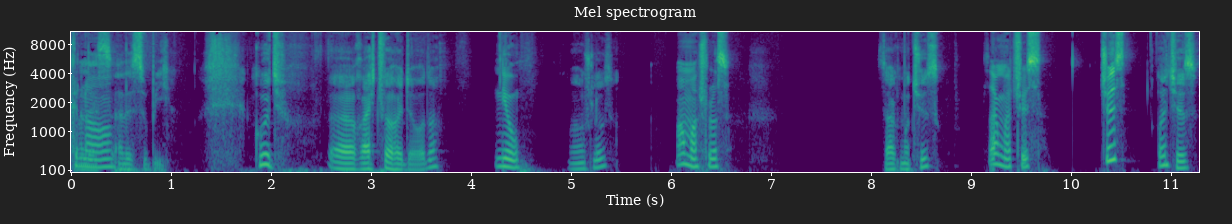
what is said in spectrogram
Genau. Alles, alles supi. Gut, äh, reicht für heute, oder? Jo. Machen wir Schluss? Machen wir Schluss. Sag mal Tschüss. Sag mal Tschüss. Tschüss. Und Tschüss.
